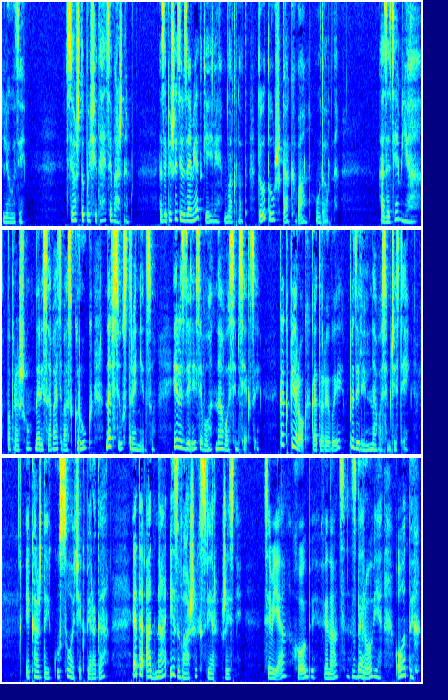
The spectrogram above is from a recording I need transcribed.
люди – все, что посчитаете важным. Запишите в заметки или блокнот. Тут уж как вам удобно. А затем я попрошу нарисовать вас круг на всю страницу и разделить его на 8 секций, как пирог, который вы поделили на 8 частей. И каждый кусочек пирога – это одна из ваших сфер жизни. Семья, хобби, финансы, здоровье, отдых,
